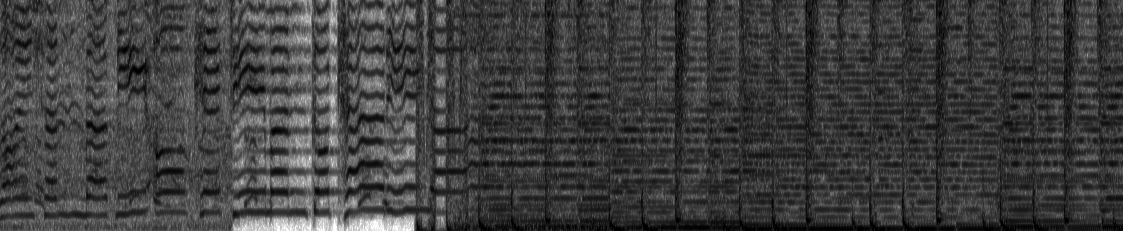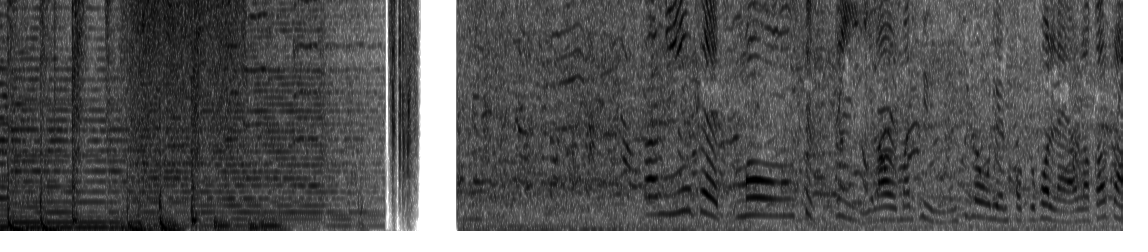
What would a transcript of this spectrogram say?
ปล่อยฉันแบบนี้โอเคที่มันก็แค่นี้นะตอนนี้เจ็ดโมงสิบสี่เรามาถึงที่โรงเรียนครบทุกคนแล้ว แล้วก็จะ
